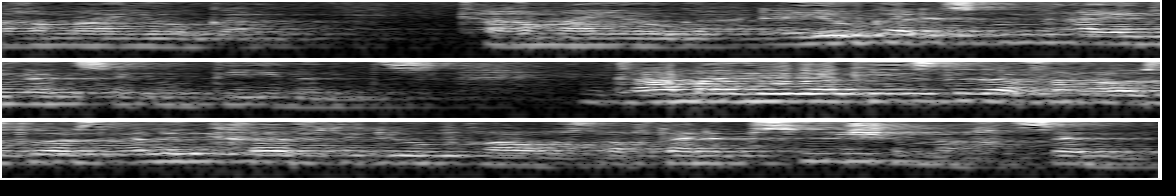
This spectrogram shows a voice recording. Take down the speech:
Karma Yoga. Karma Yoga, der Yoga des uneigennützigen Dienens. In Karma Yoga gehst du davon aus, du hast alle Kräfte, die du brauchst. Auch deine Psyche macht Sinn.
